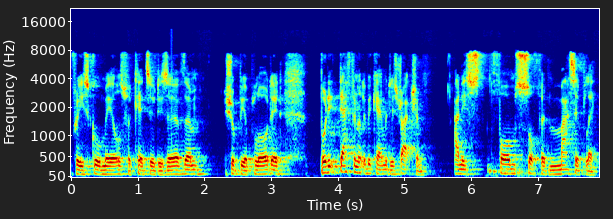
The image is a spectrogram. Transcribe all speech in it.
free school meals for kids who deserve them should be applauded. But it definitely became a distraction and his form suffered massively.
